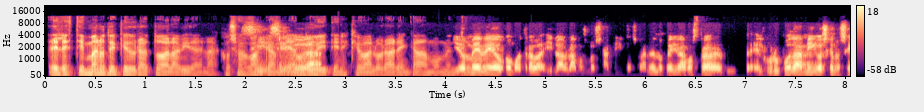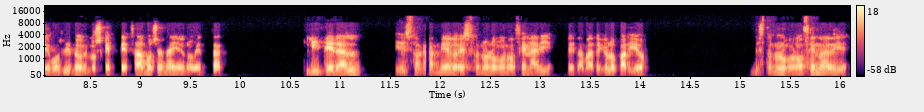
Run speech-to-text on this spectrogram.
El estigma no tiene que durar toda la vida, las cosas van Sí, cambiando y tienes que valorar en cada momento. Yo me veo como trabajo, y lo hablamos los amigos, ¿vale? Lo que llevamos, el grupo de amigos que nos seguimos viendo, los que empezamos en el año 90, literal, y esto ha cambiado, esto no lo conoce nadie, de la madre que lo parió. Esto no lo conoce nadie.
